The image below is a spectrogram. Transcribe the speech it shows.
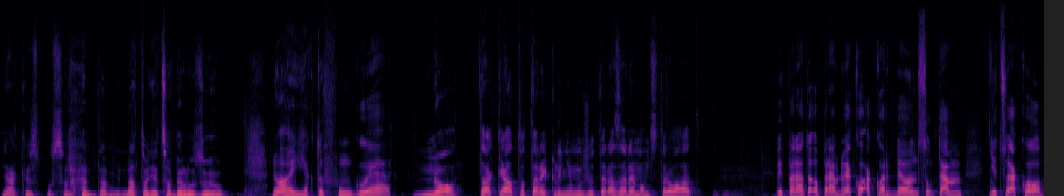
nějakým způsobem tam na to něco vyluzuju. No a jak to funguje? No, tak já to tady klidně můžu teda zademonstrovat. Vypadá to opravdu jako akordeon, jsou tam něco jako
